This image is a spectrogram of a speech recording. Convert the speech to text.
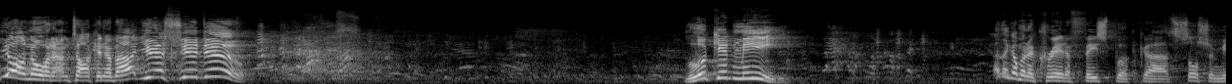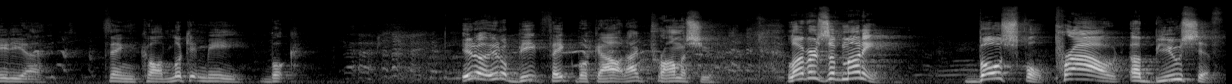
You all know what I'm talking about. Yes, you do. Look at me. I think I'm going to create a Facebook uh, social media thing called Look at Me Book. It'll, it'll beat fake book out, I promise you. Lovers of money boastful, proud, abusive,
